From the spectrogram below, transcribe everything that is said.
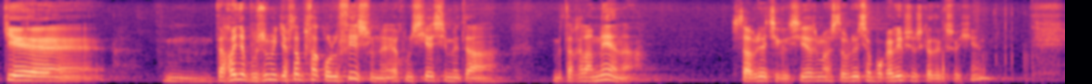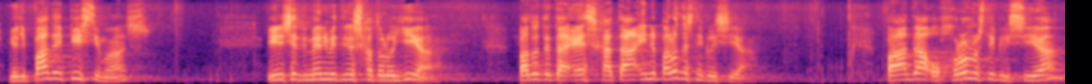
και τα χρόνια που ζούμε και αυτά που θα ακολουθήσουν έχουν σχέση με τα, με τα γραμμένα στα βιβλία της Εκκλησίας μας, στα βιβλία της Αποκαλύψεως κατά εξοχήν. Γιατί πάντα η πίστη μας είναι συνδεμένη με την εσχατολογία. Πάντοτε τα έσχατα είναι παρόντα στην Εκκλησία. Πάντα ο χρόνος στην Εκκλησία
